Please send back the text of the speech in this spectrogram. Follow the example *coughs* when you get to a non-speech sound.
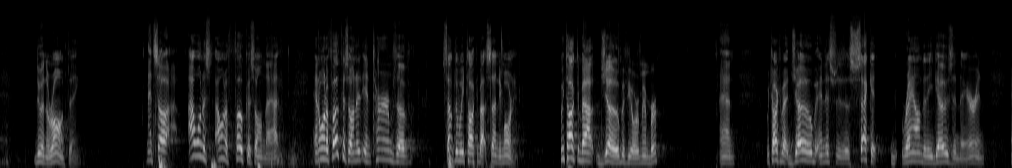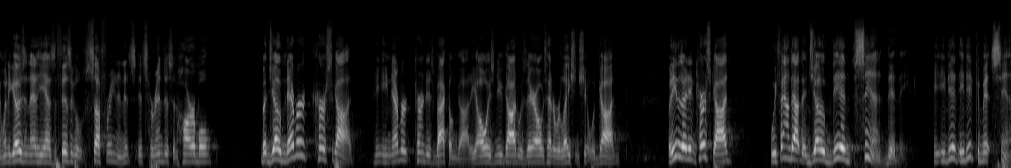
doing the wrong thing. And so I want to, I want to focus on that. And I want to focus on it in terms of something we talked about Sunday morning. We talked about Job, if you'll remember. And we talked about Job, and this is the second round that he goes in there. And, and when he goes in that, he has the physical suffering, and it's, it's horrendous and horrible. But Job never cursed God. He, he never turned his back on God. He always knew God was there, always had a relationship with God. But even though he didn't curse God, we found out that Job did sin, didn't he? He, he, did, he did commit sin.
